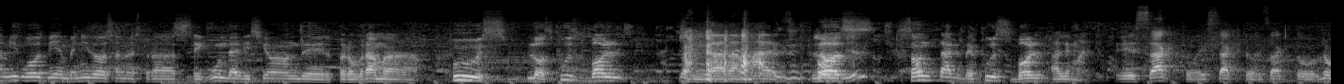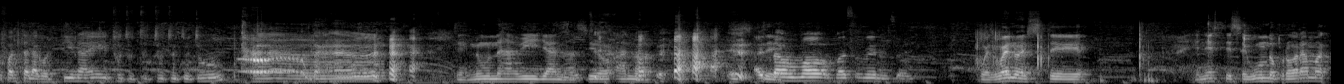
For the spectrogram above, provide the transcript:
amigos, bienvenidos a nuestra segunda edición del programa Fus, los fútbol, chingada madre, los Sonntag de fútbol alemán. Exacto, exacto, exacto. No falta la cortina ahí. Tu, tu, tu, tu, tu, tu, tu. En una villa nació. Ah, no. Ahí Este, estamos más, más o menos ahí. Pues bueno, este, en este segundo programa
